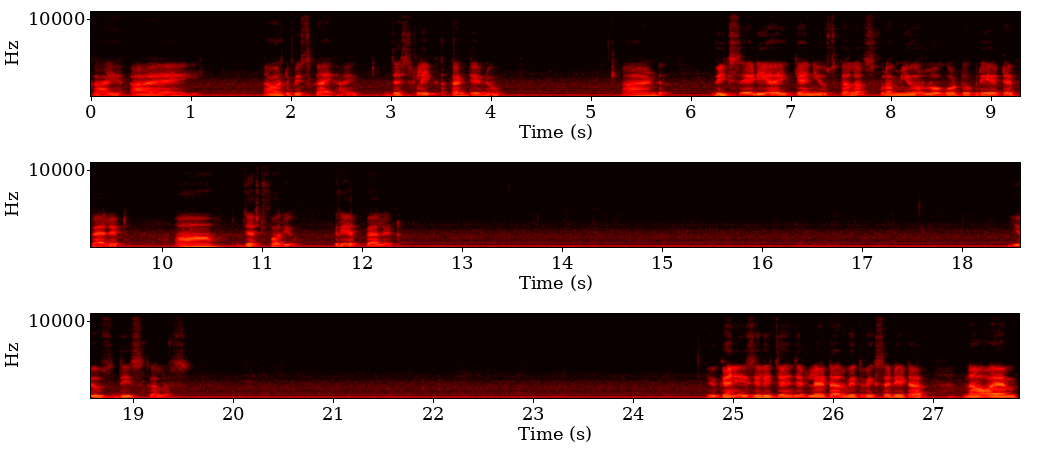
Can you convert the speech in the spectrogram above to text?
sky high. I want to be sky high. Just click continue. And Wix ADI can use colors from your logo to create a palette uh, just for you. Create palette. Use these colors. You can easily change it later with Wix editor. Now I am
